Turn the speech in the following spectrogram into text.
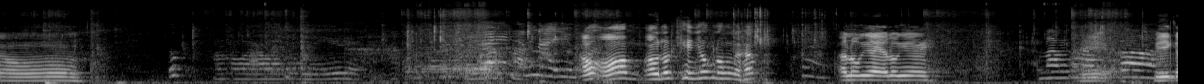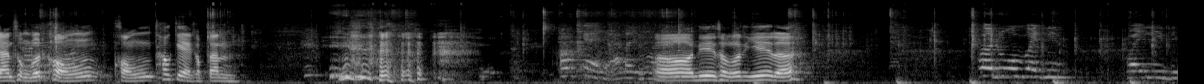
อ๋ออุ๊บเอามาวางไว้ตรงนี้แล้วข้างในอยู่เอาอ๋อเอารถเคนยกลงนะครับ เอาลงยังไงเอาลงยังไง บางครั้งนี่ก็มีการส่งรถของของเท่าแก่กับตันเอาแก่อะไรมา อ๋อ นี่ส่งรถอย่างนี้เหรอ เธอดูไวลินไวลินดิ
